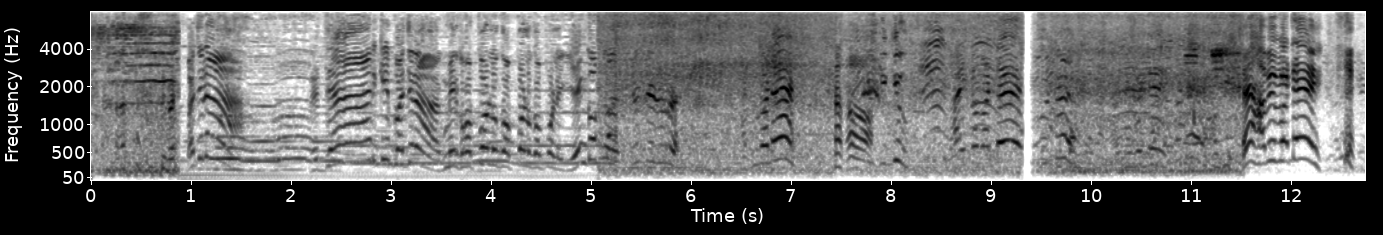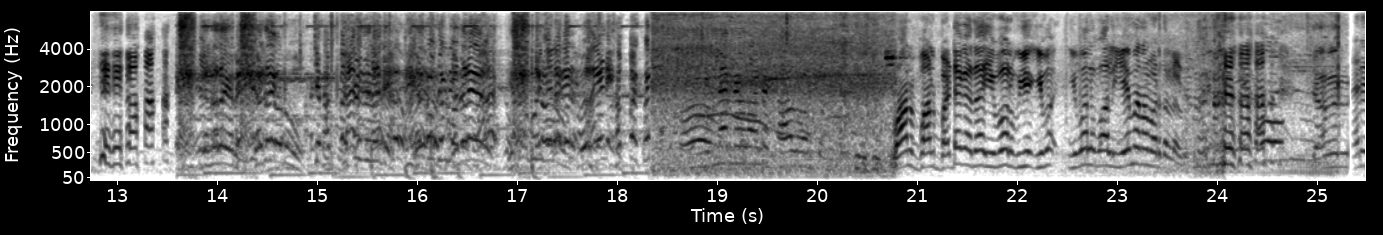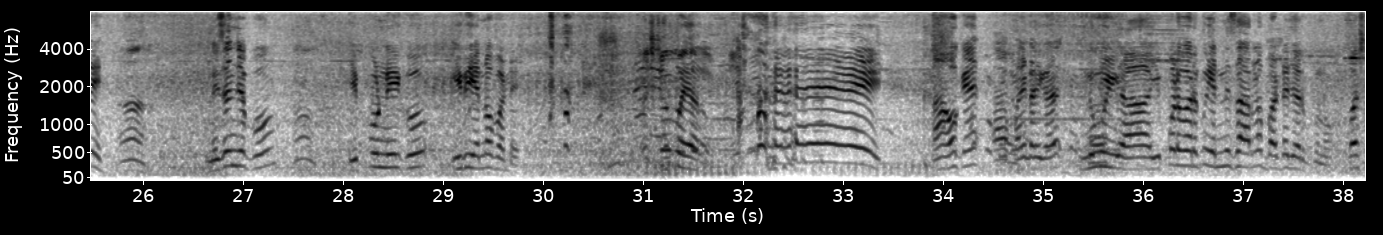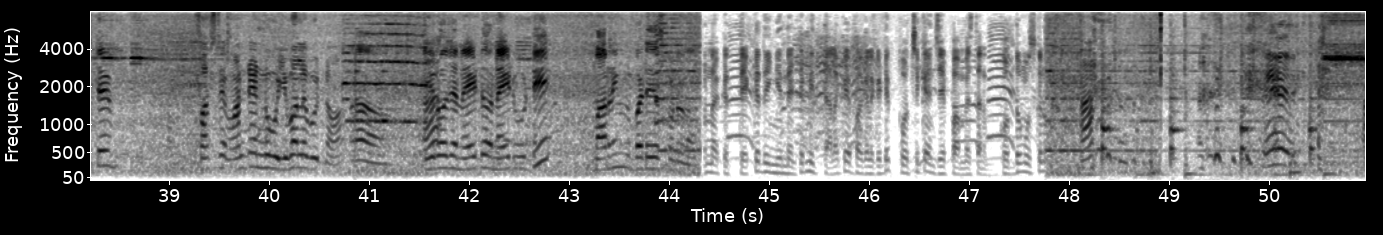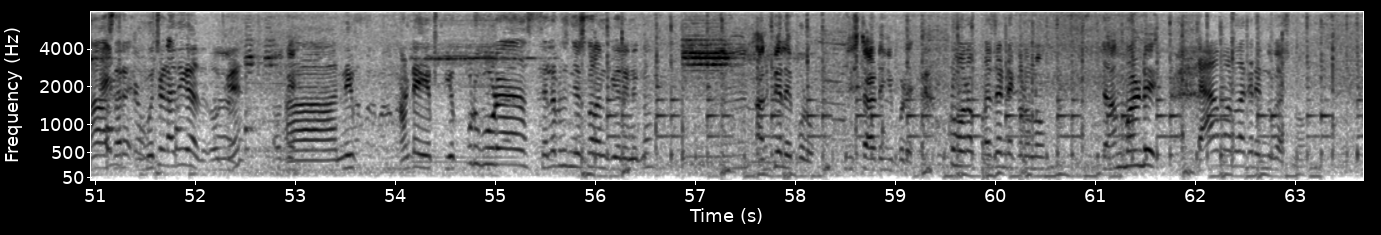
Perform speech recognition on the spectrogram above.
భజన! నిజానికి భజన. మీరు గొప్పోళ్ళు గొప్పోళ్ళు గొప్పోళ్ళు. ఏం గొప్ప హ్యాపీ బర్త్డే వాళ్ళు వాళ్ళ బర్త్డే కదా ఇవాళ ఇవ- ఇవాళ వాళ్ళు ఏమన్నా పడతాడు అరే నిజం చెప్పు. ఇప్పుడు నీకు ఇది ఎన్నో బర్త్డే పోయారు. ఓకే. పాయింట్ అది కాదు. నువ్వు ఇప్పటి వరకు ఎన్నిసార్లు బర్త్డే జరుపుకున్నావు? ఫస్ట్ టైం ఫస్ట్ టైం అంటే నువ్వు ఇవాళ పుట్టినావా? ఈ రోజు నైట్ నైట్ పుట్టి మార్నింగ్ బర్త్డే చేసుకుంటున్నాం నాకు తెక్క దింగిందంటే నీ తలకాయ పగలగట్టి పుచ్చకాయ అని చెప్పి అమ్మేస్తాను. కొద్దు మూసుకుని ఆ, సరే. ముచ్చట అది కాదు. ఓకే. ఆ, నీ అంటే ఎప్- ఎప్పుడు కూడా సెలబ్రేషన్ చేసుకోవాలనిపించాలి నీకు? అనిపించలే ఇప్పుడు ఇది స్టార్టింగ్ ఇప్పుడే. ఇప్పుడు మనం ప్రజెంట్ ఎక్కడ ఉన్నాం ట్యాంక్ బండి. డ్యామ్ మన దగ్గర ఎందుకు వచ్చినాం?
